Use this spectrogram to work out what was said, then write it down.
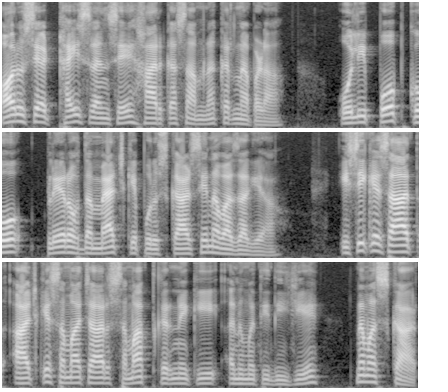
और उसे 28 रन से हार का सामना करना पड़ा। ओली पोप को प्लेयर ऑफ़ द मैच के पुरस्कार से नवाजा गया। इसी के साथ आज के समाचार समाप्त करने की अनुमति दीजिए। नमस्कार।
